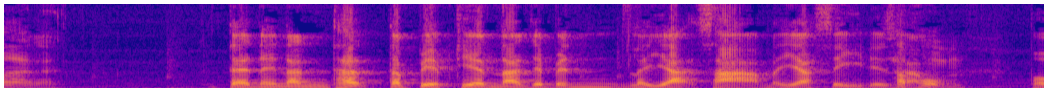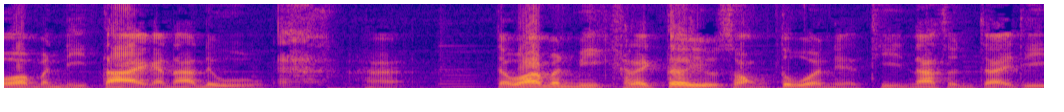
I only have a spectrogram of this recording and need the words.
มากๆอะแต่ในนั้นถ้าถ้าเปรียบเทียบน่าจะเป็นระยะ 3 ระยะ4ด้วยครับผมซ้ำ เพราะว่ามันหนีตายกันน่าดูอ่าฮะแต่ว่ามันมี character อยู่ 2 ตัวเนี่ยที่น่าสนใจที่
